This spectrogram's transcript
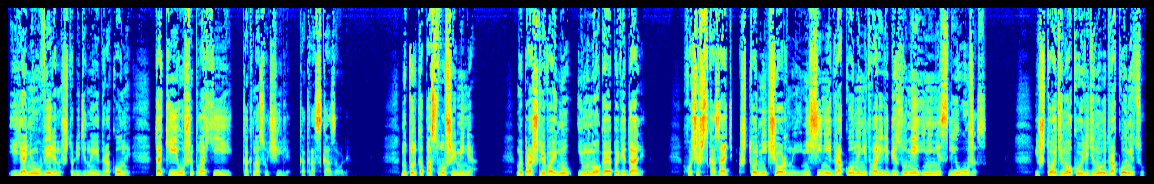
И я не уверен, что ледяные драконы такие уж и плохие, как нас учили, как рассказывали. Но только послушай меня. Мы прошли войну и многое повидали. Хочешь сказать, что ни черные, ни синие драконы не творили безумия и не несли ужас? И что одинокую ледяную драконицу,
